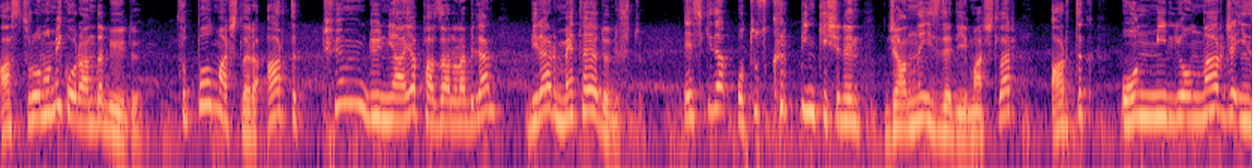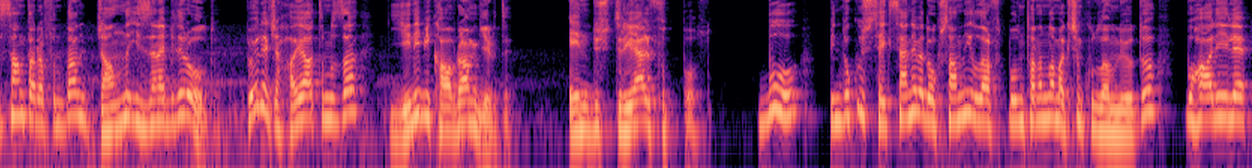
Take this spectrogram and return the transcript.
astronomik oranda büyüdü. Futbol maçları artık tüm dünyaya pazarlanabilen birer metaya dönüştü. Eskiden 30-40 bin kişinin canlı izlediği maçlar artık 10 milyonlarca insan tarafından canlı izlenebilir oldu. Böylece hayatımıza yeni bir kavram girdi. Endüstriyel futbol. Bu 1980'li ve 90'lı yıllar futbolunu tanımlamak için kullanılıyordu. Bu haliyle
